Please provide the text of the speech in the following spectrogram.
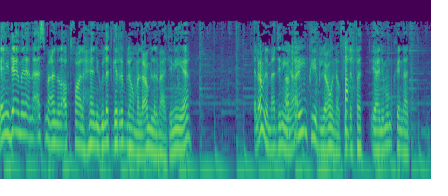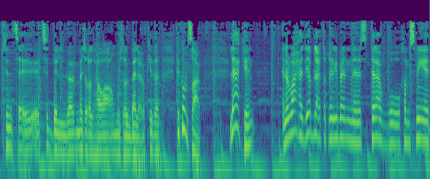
يعني دائما أنا أسمع إنه الأطفال أحيانا يقول لا تقرب لهم العملة المعدنية. العملة المعدنية okay. يعني ممكن يبلعونها وكذا. فت يعني ممكن تنس... تسد مجرى الهواء أو مجرى البلع وكذا. بيكون صعب. لكن إن الواحد يبلع تقريبا 6500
